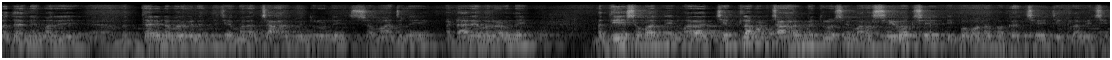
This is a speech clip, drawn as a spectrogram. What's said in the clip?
બધાને મારે બધાને નમ્ર વિનંતી છે મારા ચાહક મિત્રોને, સમાજને, અઢારે વર્ણને બધે સમાજને મારા જેટલા પણ ચાહક મિત્રો છે મારા સેવક છે દીપોમાના ભગત છે જેટલા બી છે.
